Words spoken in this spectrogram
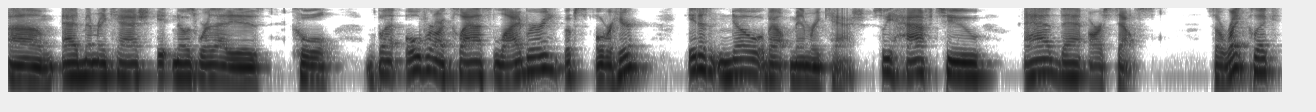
um, add memory cache. It knows where that is. Cool. But over in our class library, oops, over here, it doesn't know about memory cache. So we have to add that ourselves. So right click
